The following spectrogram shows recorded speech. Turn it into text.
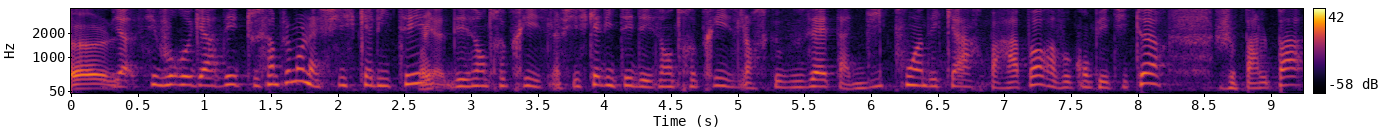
euh, Bien, Si vous regardez tout simplement la fiscalité des entreprises, la fiscalité des entreprises lorsque vous êtes à 10 points d'écart par rapport à vos compétiteurs, je ne parle pas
